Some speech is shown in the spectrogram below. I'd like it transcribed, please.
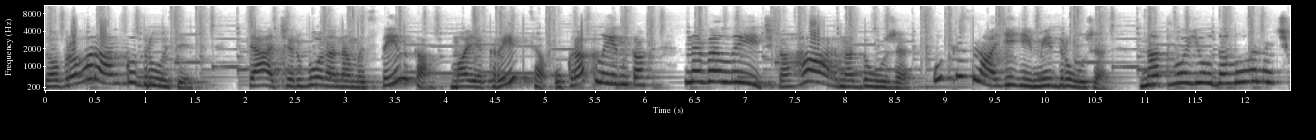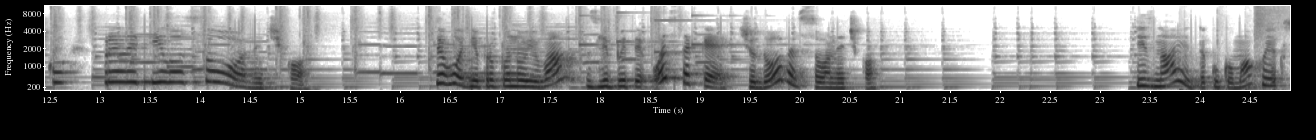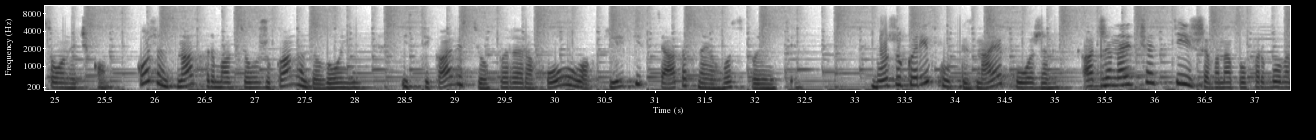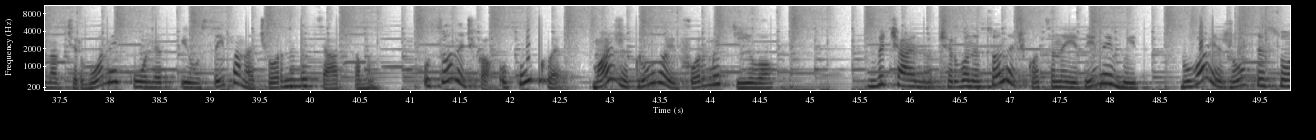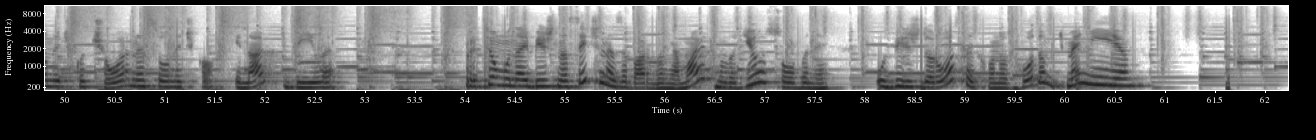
Доброго ранку, друзі! Ця червона намистинка має крильця у краплинках. Невеличка, гарна дуже. Упізнай її, мій друже. На твою долонечку прилетіло сонечко. Сьогодні пропоную вам зліпити ось таке чудове сонечко. Всі знають таку комаху, як сонечко. Кожен з нас тримав цього жука на долоні і з цікавістю перераховував кількість цяток на його спинці. Божу корівку впізнає кожен, адже найчастіше вона пофарбована в червоний колір і усипана чорними цятками. У сонечка опукле майже круглої форми тіло. Звичайно, червоне сонечко це не єдиний вид. Буває жовте сонечко, чорне сонечко і навіть біле. При цьому найбільш насичене забарвлення мають молоді особини. У більш дорослих воно згодом тьмяніє.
